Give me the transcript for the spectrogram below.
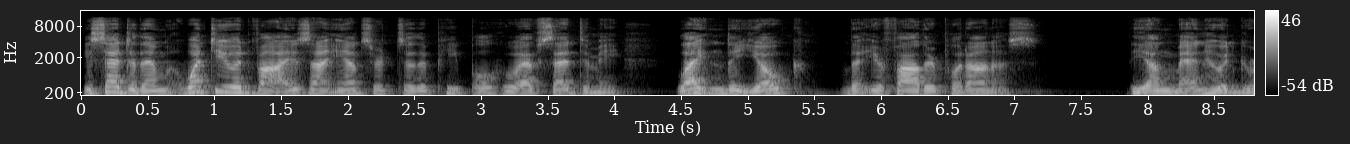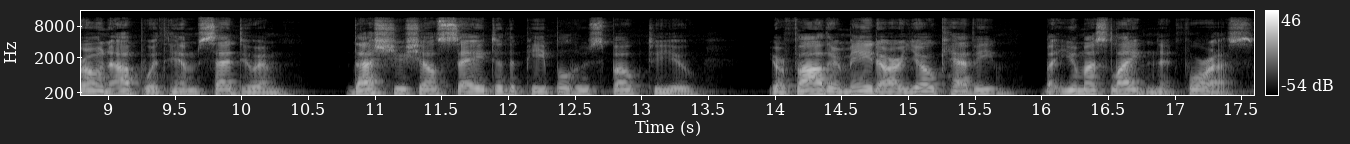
He said to them, What do you advise? I answer to the people who have said to me, Lighten the yoke that your father put on us. The young men who had grown up with him said to him, Thus you shall say to the people who spoke to you, Your father made our yoke heavy, but you must lighten it for us.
